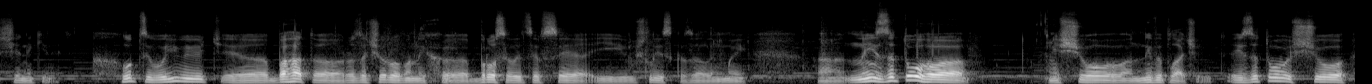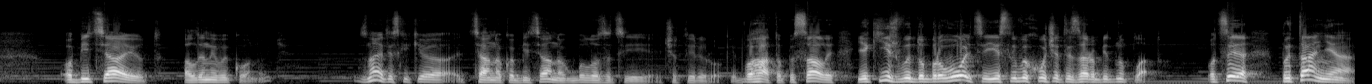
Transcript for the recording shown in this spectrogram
ще не кінець. Хлопці воюють, е, багато розочарованих е, бросили це все і йшли, сказали ми. Не із-за того, що не виплачують, а із-за того, що обіцяють, але не виконують. Знаєте, скільки цянок обіцянок було за ці 4 роки? Багато писали, які ж ви добровольці, якщо ви хочете заробітну плату. Оце питання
